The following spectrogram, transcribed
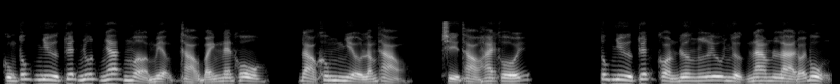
cùng túc như tuyết nhút nhát mở miệng thảo bánh nén khô, đảo không nhiều lắm thảo, chỉ thảo hai khối. Túc như tuyết còn đương lưu nhược nam là đói bụng,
